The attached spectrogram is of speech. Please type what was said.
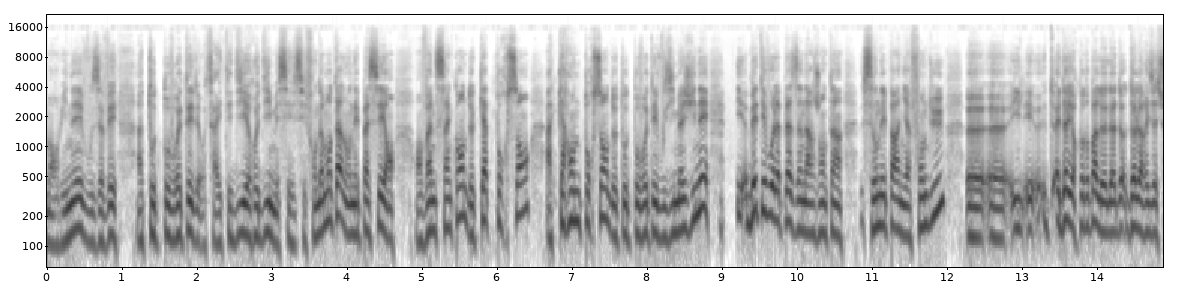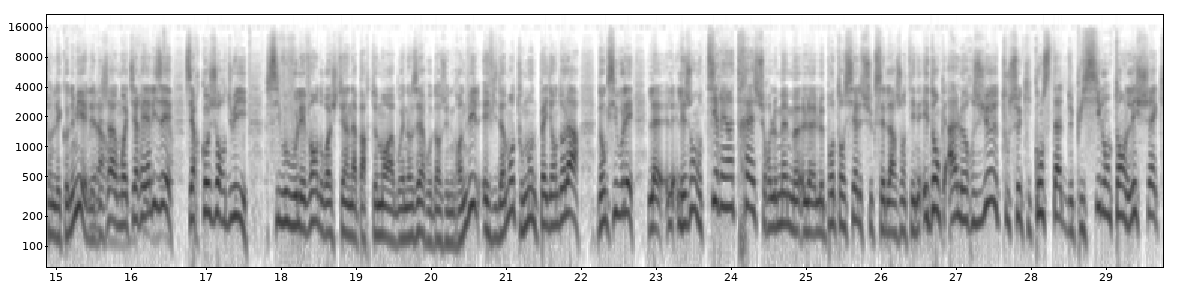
ruinés. Vous avez un taux de pauvreté, ça a été dit et redit, mais c'est fondamental. On est passé en, en 25 ans de 4% à 40% de taux de pauvreté. Vous imaginez Mettez-vous à la place d'un Argentin, son épargne a fondu. Euh, euh, il, d'ailleurs, quand on parle de la dollarisation de l'économie, elle est, déjà à moitié réalisée. C'est-à-dire qu'aujourd'hui, si vous voulez vendre ou acheter un appartement à Buenos Aires ou dans une grande ville, évidemment, tout le monde paye en dollars. Donc, si vous voulez, les gens ont tiré un trait sur le même le, potentiel succès de l'Argentine. Et donc, à leurs yeux, tous ceux qui constatent depuis si longtemps l'échec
